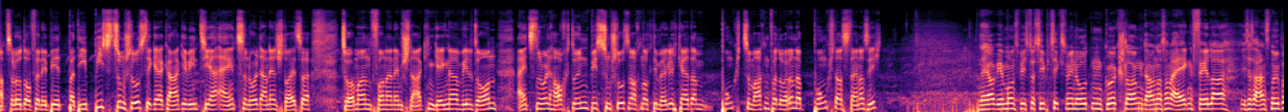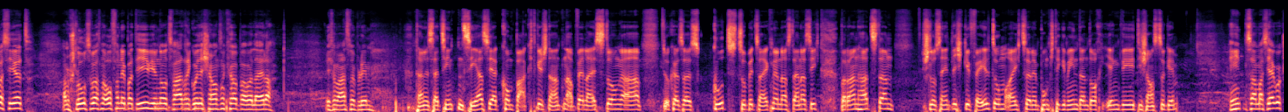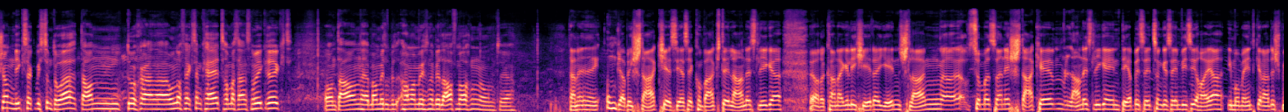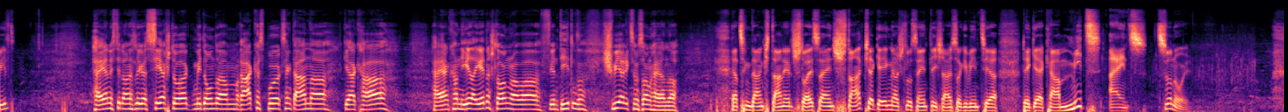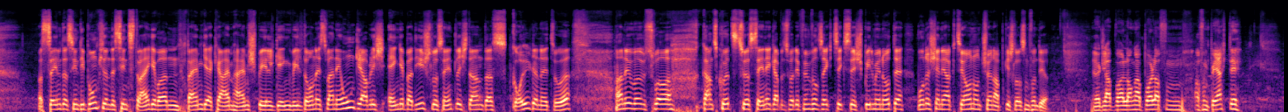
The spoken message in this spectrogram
Absolut offene Partie bis zum Schluss. Die GRK gewinnt hier 1 0. Daniel Steußer, Tormann von einem starken Gegner, Wildon. 1 0 hauchdünn. Bis zum Schluss auch noch die Möglichkeit, einen Punkt zu machen. Verlorener Punkt aus deiner Sicht? Naja, wir haben uns bis zur 70. Minuten gut geschlagen. Dann aus einem Eigenfehler ist das 1-0 passiert. Am Schluss war es eine offene Partie. Wir haben noch zwei, drei gute Chancen gehabt, aber leider ist am 1-0 geblieben. Seid hinten sehr, sehr kompakt gestanden. Abwehrleistung äh, durchaus als gut zu bezeichnen aus deiner Sicht. Woran hat es dann schlussendlich gefehlt, um euch zu einem Punktegewinn dann doch irgendwie die Chance zu geben? Hinten sind wir sehr gut gestanden, wie gesagt, bis zum Tor. Dann durch eine Unaufmerksamkeit haben wir es 1-0 gekriegt. Und dann haben wir, haben wir müssen ein bisschen aufmachen und ja. Dann eine unglaublich starke, sehr, sehr kompakte Landesliga. Ja, da kann eigentlich jeder jeden schlagen. Äh, so mal so eine starke Landesliga in der Besetzung gesehen, wie sie heuer im Moment gerade spielt? Heuer ist die Landesliga sehr stark, mit unserem Rakersburg, St. Anna, GRK. Heuer kann jeder jeden schlagen, aber für den Titel schwierig zu sagen heuer noch. Herzlichen Dank, Daniel Steußer. Ein starker Gegner schlussendlich. Also gewinnt hier der GRK mit 1 zu 0. Was zählen, das sind die Punkte und es sind drei geworden beim GRK im Heimspiel gegen Wildon. Es war eine unglaublich enge Partie, schlussendlich dann das goldene Tor. Hanni, es war ganz kurz zur Szene, ich glaube, es war die 65. Spielminute. Wunderschöne Aktion und schön abgeschlossen von dir. Ja, ich glaube, war ein langer Ball auf dem, auf dem Berchte.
